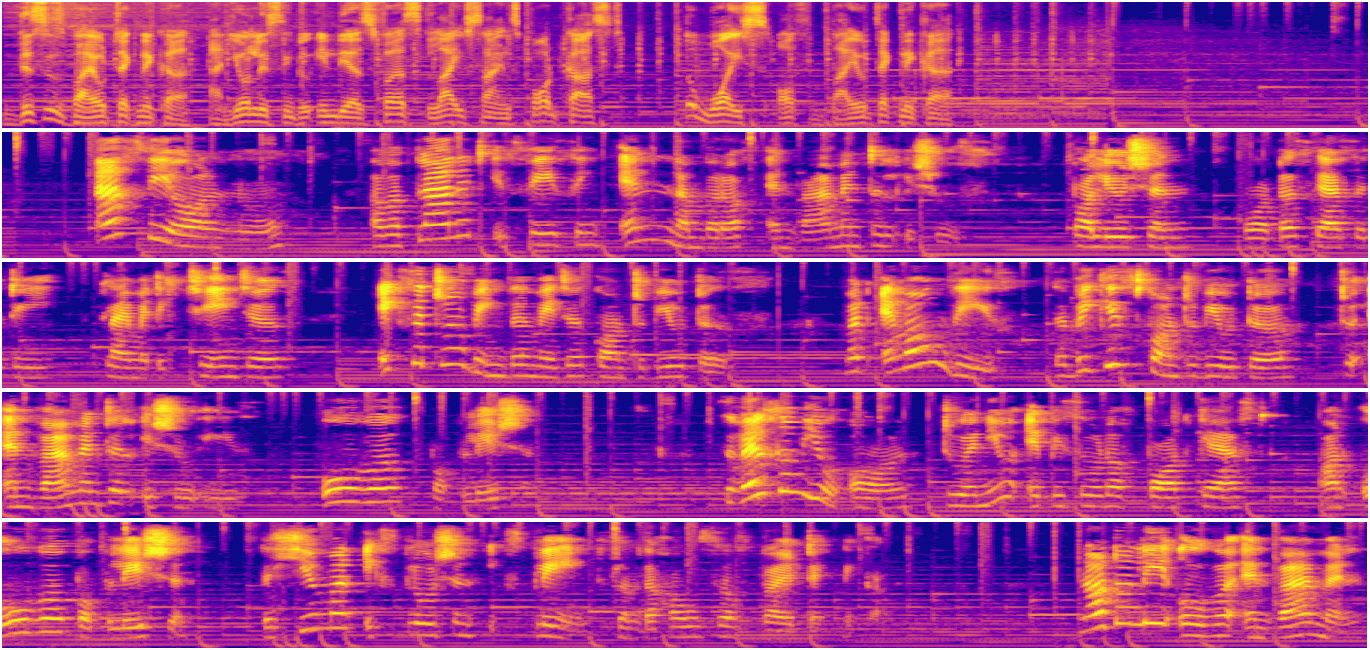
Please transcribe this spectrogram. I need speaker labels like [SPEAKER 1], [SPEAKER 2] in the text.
[SPEAKER 1] This is Biotecnika, and you're listening to India's first life science podcast, The Voice of Biotecnika.
[SPEAKER 2] As we all know, our planet is facing n number of environmental issues pollution, water scarcity, climatic changes, etc. being the major contributors. But among these, the biggest contributor to environmental issue is overpopulation. So welcome you all to a new episode of podcast on overpopulation, the human explosion explained from the house of Biotecnika. Not only over environment,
